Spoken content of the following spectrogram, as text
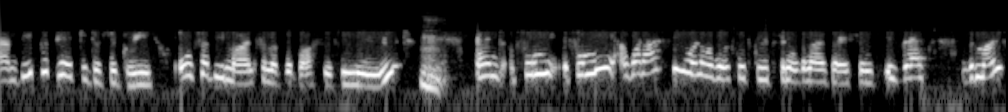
Um, be prepared to disagree. Also be mindful of the boss's mood. Mm. And for me, for me, what I see when I work with groups and organizations is that the most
